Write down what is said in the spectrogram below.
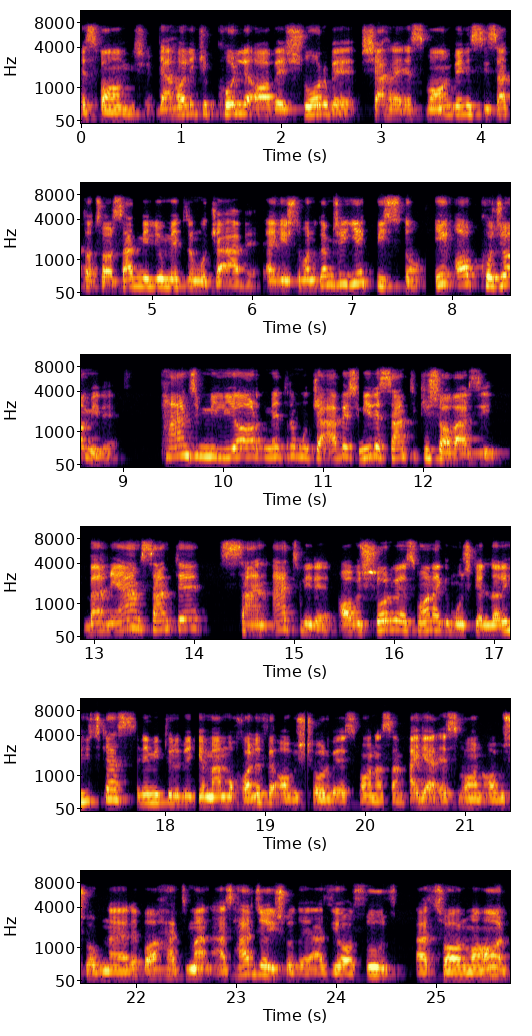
اصفهان میشه. در حالی که کل آب شرب شهر اصفهان بین 300 تا 400 میلیون متر مکعبه. اگه اشتباه نکنم میشه یک بیستم. این آب کجا میره؟ 5 میلیارد متر مکعبش میره سمت کشاورزی. بقیه هم سمت صنعت میره. آب شرب اصفهان اگه مشکل داره هیچکس نمی‌تونه بگه من مخالف آب شرب اصفهان هستم. اگر اصفهان آب شرب نیاره با حتما از هر جایی شده از یاسوس از چهارمحال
